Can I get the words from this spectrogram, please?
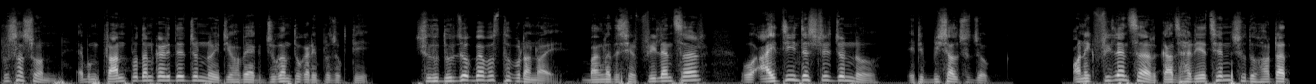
প্রশাসন এবং ত্রাণ প্রদানকারীদের জন্য এটি হবে এক যুগান্তকারী প্রযুক্তি। শুধু দুর্যোগ ব্যবস্থাপনা নয়, বাংলাদেশের ফ্রিল্যান্সার ও আইটি ইন্ডাস্ট্রির জন্য এটি বিশাল সুযোগ। অনেক ফ্রিল্যান্সার কাজ হারিয়েছেন শুধু হঠাৎ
